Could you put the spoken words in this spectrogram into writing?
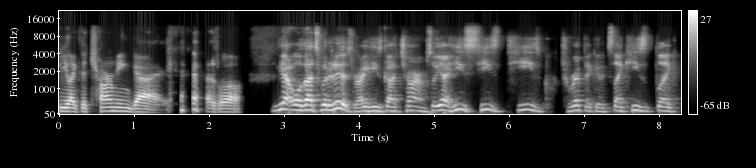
be like the charming guy as well. Yeah, well, that's what it is, right? He's got charm. So yeah, he's he's he's terrific, and it's like he's like,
